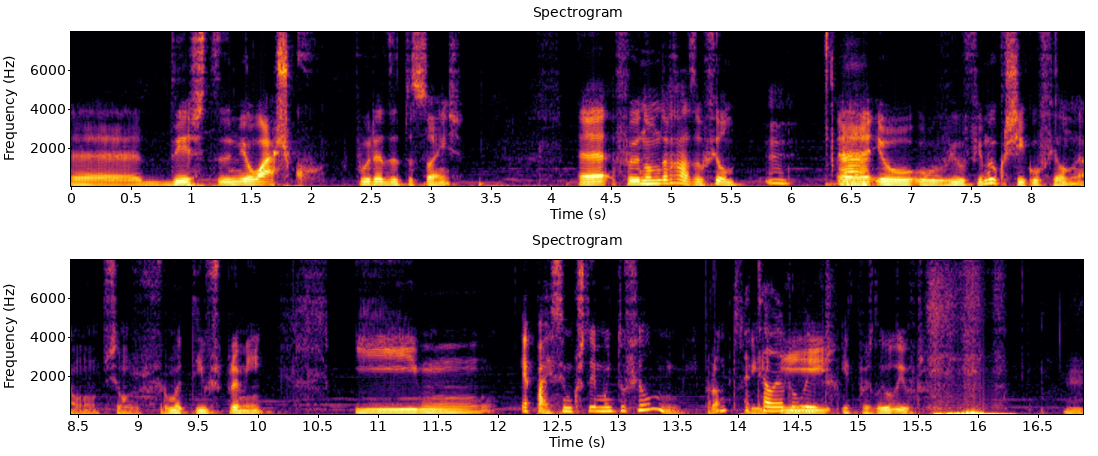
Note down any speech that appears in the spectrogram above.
uh, deste meu asco por adaptações uh, foi o nome da Rosa, o filme. Hum. Uh, Ah. eu, eu vi o filme, eu cresci com o filme, é um dos filmes formativos para mim. E, hum, epá, eu sempre gostei muito do filme. E pronto. Até e, ler o e- livro. e depois li o livro. Hum.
